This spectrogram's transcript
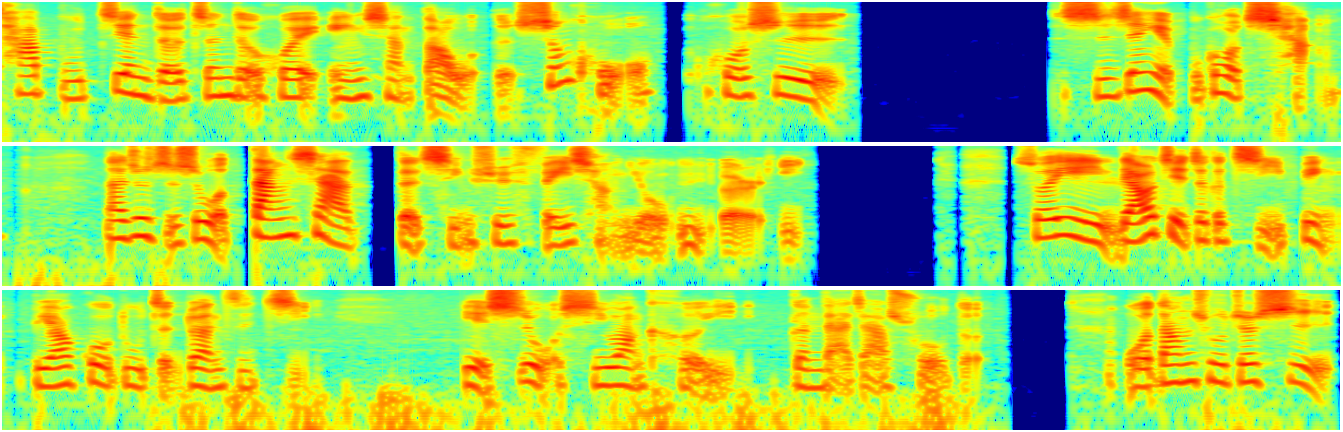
它不见得真的会影响到我的生活，或是。时间也不够长，那就只是我当下的情绪非常忧郁而已。所以了解这个疾病，不要过度诊断自己，也是我希望可以跟大家说的。我当初就是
